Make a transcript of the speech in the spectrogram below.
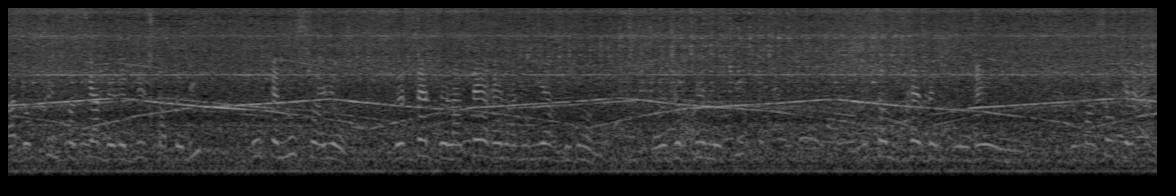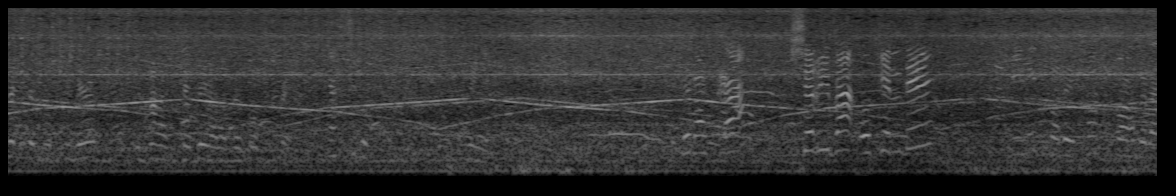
la doctrine sociale de l'Église catholique pour que nous soyons le sel de la terre et la lumière du monde. Aujourd'hui, titre, nous sommes très implorés. Nous pensons qu'avec cette prière, il va accéder à la maison du Père. Merci beaucoup. Là, Chériva Okende, ministre des Transports de la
